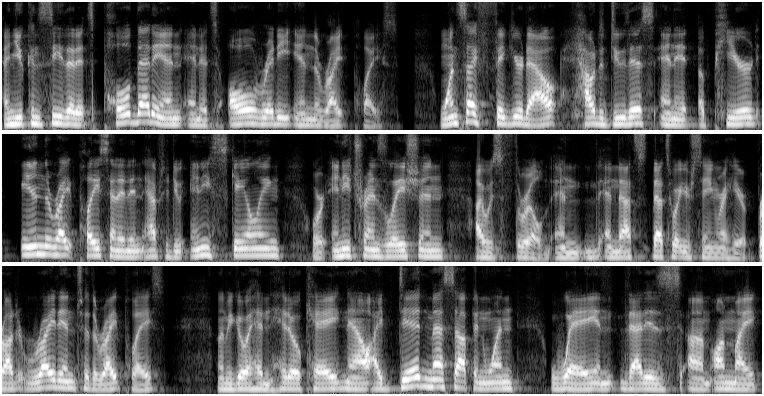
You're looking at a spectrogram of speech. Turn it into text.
And you can see that it's pulled that in and it's already in the right place. Once I figured out how to do this and it appeared in the right place and I didn't have to do any scaling or any translation, I was thrilled. And, and that's, that's what you're seeing right here. Brought it right into the right place. Let me go ahead and hit OK. Now, I did mess up in one way, and that is um, on my,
